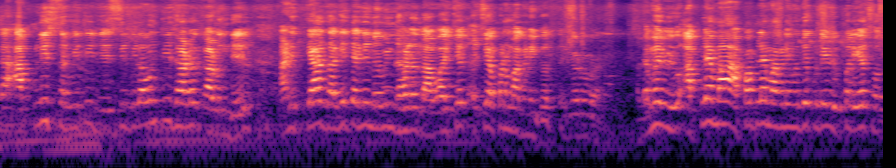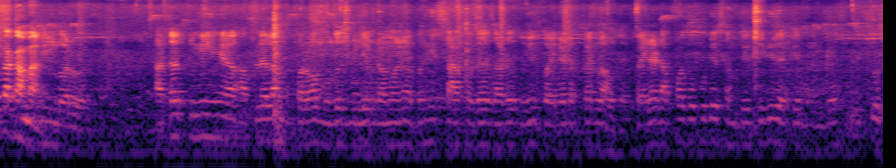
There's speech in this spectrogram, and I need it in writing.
तर आपली समिती जेसीबी लावून ती झाडं काढून देईल आणि त्या जागी त्यांनी नवीन झाडं लावायची आहेत अशी आपण मागणी करतोय. त्यामुळे वि- आपल्या मा आपल्या मागणीमध्ये कुठे विपर्यास होता कामा? नये बरोबर. आता तुम्ही हे आपल्याला परवा मुदत दिल्याप्रमाणे आपण ही सात हजार झाडं तुम्ही पहिल्या टप्प्यात लावताय. पहिला टप्पा तो कुठे संपतील किती तारखेपर्यंत?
